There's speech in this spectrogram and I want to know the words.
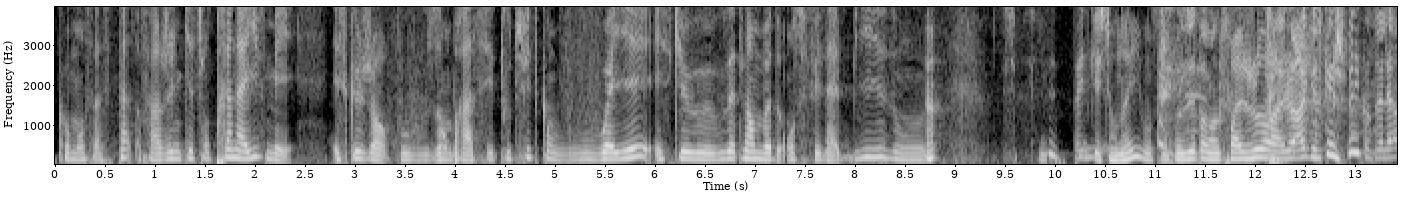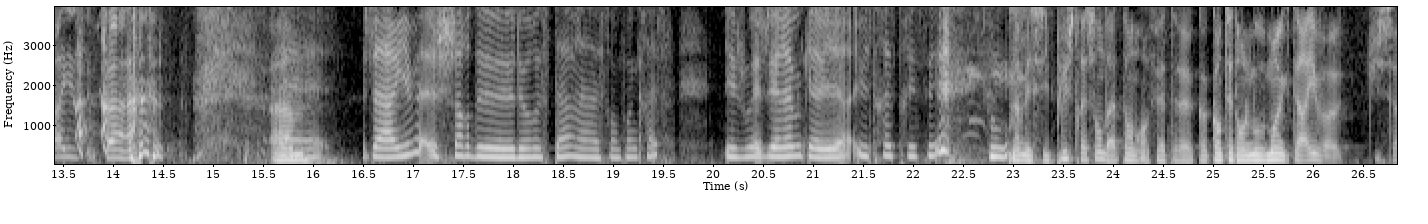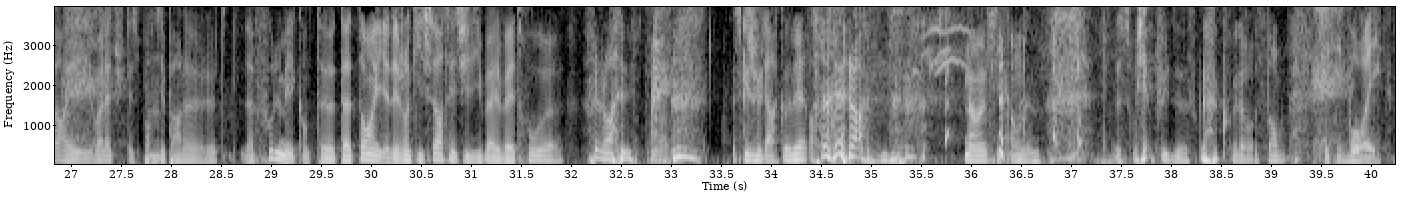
comment ça se passe? Enfin, j'ai une question très naïve, mais est-ce que genre vous vous embrassez tout de suite quand vous vous voyez? Est-ce que vous êtes là en mode on se fait la bise ou... Ah. C'est pas une question naïve, on s'est posé pendant trois jours. Alors, qu'est-ce que je fais quand elle arrive? Pas. Euh, Euh, J'arrive, je sors de l'Eurostar à Saint-Pancras Et je vois Jérém qui avait l'air ultra stressé. Non, mais c'est plus stressant d'attendre en fait. Euh, Quand, t'es dans le mouvement et que t'arrives, euh, tu sors et voilà, tu te laisses porter Mm. par le- le- la foule. Mais quand euh, t'attends et il y a des gens qui sortent et tu dis, bah, elle va être où euh, genre, Est-ce que je vais la reconnaître Genre- Non, mais si, quand même. Je me souviens plus de ce à quoi elle ressemble. J'étais bourré.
